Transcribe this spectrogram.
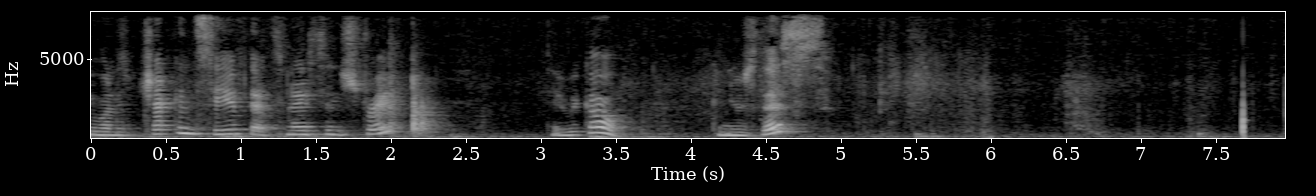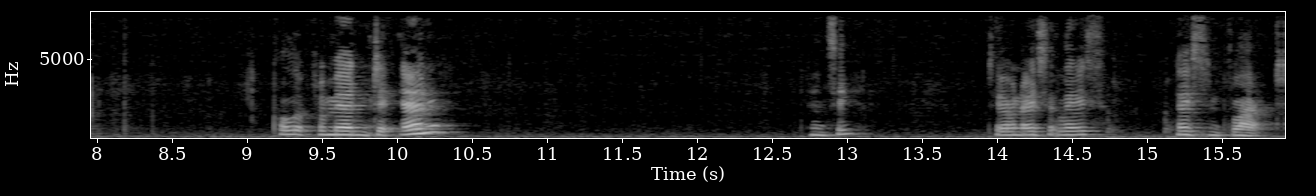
You want to check and see if that's nice and straight? There we go. You can use this. Pull it from end to end. And see? See how nice it lays? Nice and flat.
